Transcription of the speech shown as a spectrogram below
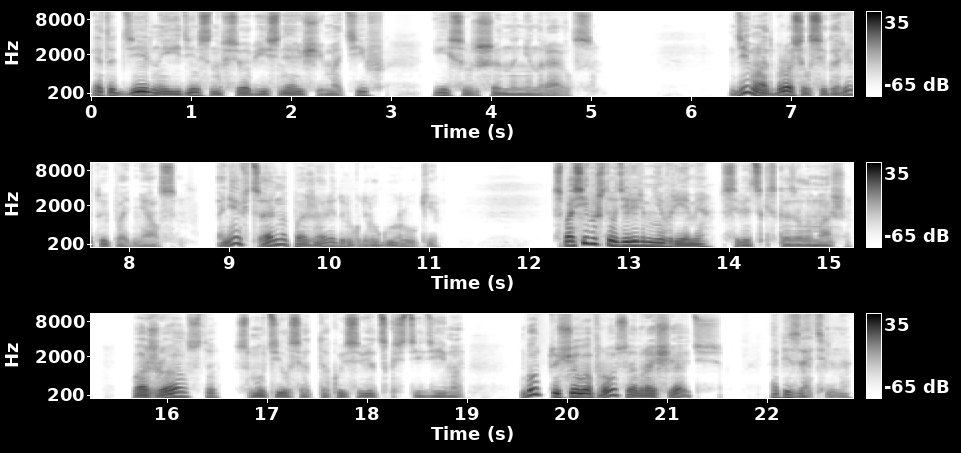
Этот дельный и единственно все объясняющий мотив ей совершенно не нравился. Дима отбросил сигарету и поднялся. Они официально пожали друг другу руки. — Спасибо, что уделили мне время, — светски сказала Маша. — Пожалуйста, — смутился от такой светскости Дима. — Будут еще вопросы, обращайтесь. — Обязательно.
